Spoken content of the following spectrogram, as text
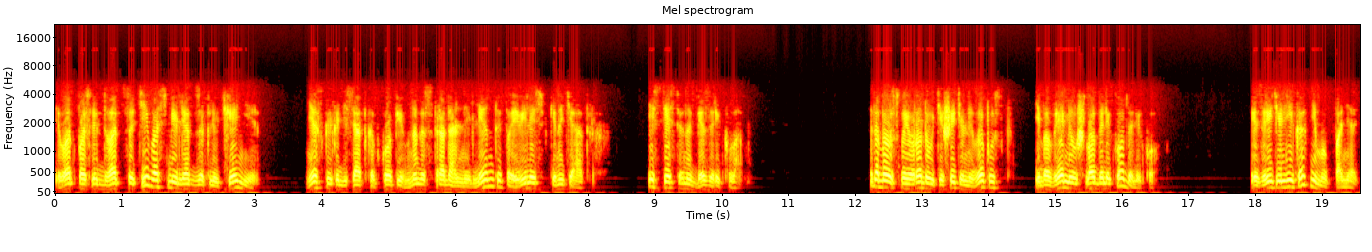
И вот после 28 лет заключения несколько десятков копий многострадальной ленты появились в кинотеатрах. Естественно, без рекламы. Это был своего рода утешительный выпуск, ибо время ушло далеко-далеко. И зритель никак не мог понять,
